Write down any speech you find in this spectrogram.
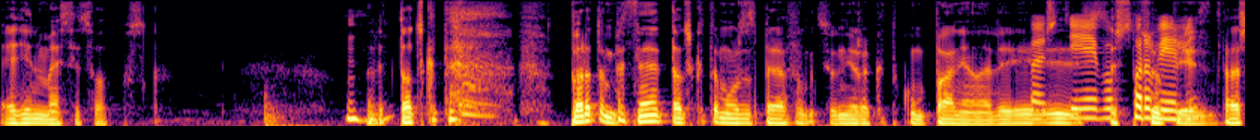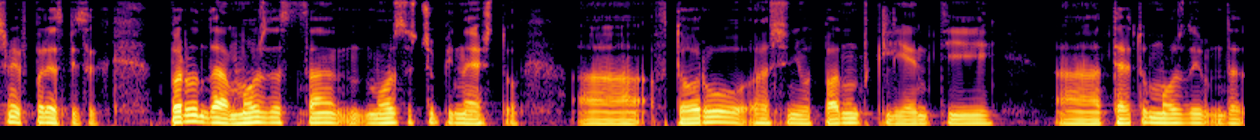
един месец отпуск? Нали, точката, първата ми преценя, точката може да спре да функционира като компания. Нали? Това ще е в първия лист. Това ще ми е в първия списък. Първо, да, може да, стане, може да се щупи нещо. А, второ, ще ни отпаднат клиенти. А, трето, може да, да,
